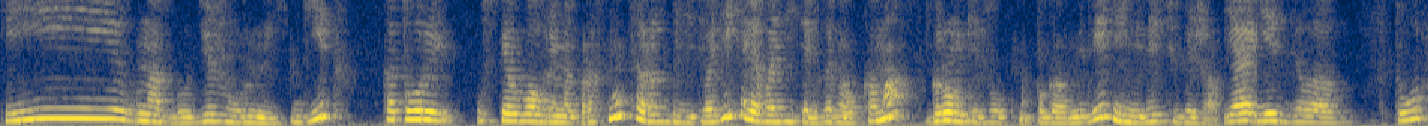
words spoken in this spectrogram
и у нас был дежурный гид, который успел вовремя проснуться, разбудить водителя. Водитель завел КАМАЗ, громкий звук напугал медведя, и медведь убежал. Я ездила в тур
